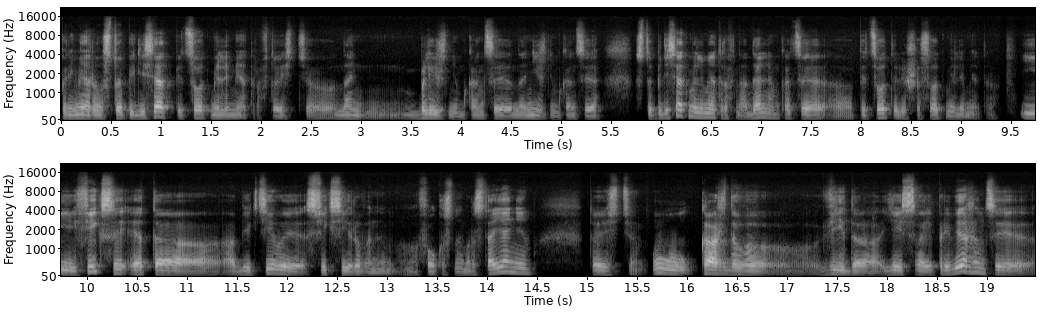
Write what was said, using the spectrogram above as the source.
примеру, 150-500 мм. То есть э, на ближнем конце, на нижнем конце 150 мм, на дальнем конце 500 э, или 600 мм. И фиксы – это объективы с фиксированным фокусным расстоянием – то есть у каждого вида есть свои приверженцы.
